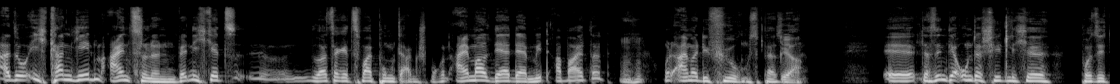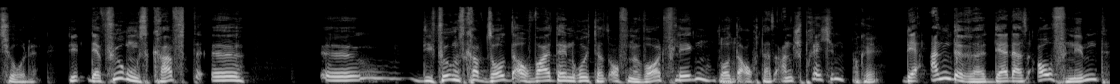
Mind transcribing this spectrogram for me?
also ich kann jedem Einzelnen, wenn ich jetzt, äh, du hast ja jetzt zwei Punkte angesprochen, einmal der, der mitarbeitet mhm. und einmal die Führungsperson. Ja. Äh, das sind ja unterschiedliche Positionen. Die, der Führungskraft, äh, die Führungskraft sollte auch weiterhin ruhig das offene Wort pflegen, sollte mhm. auch das ansprechen. Okay. Der andere, der das aufnimmt,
